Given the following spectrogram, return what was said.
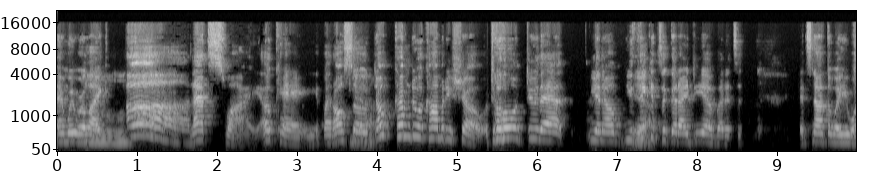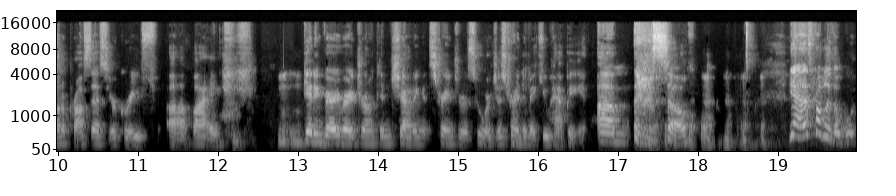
and we were like, mm. ah, that's why. Okay, but also yeah. don't come to a comedy show. Don't do that. You know, you yeah. think it's a good idea, but it's a, it's not the way you want to process your grief uh, by Mm-mm. getting very very drunk and shouting at strangers who are just trying to make you happy um, so yeah that's probably the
